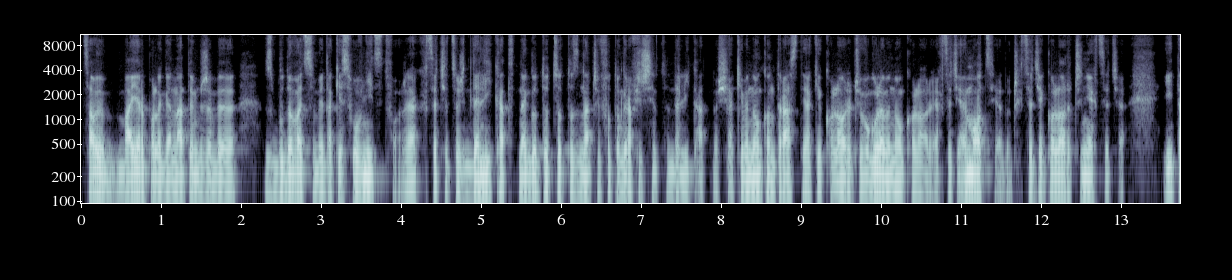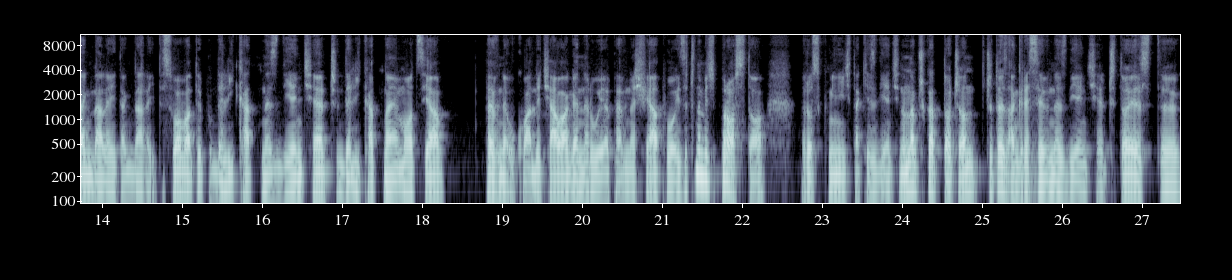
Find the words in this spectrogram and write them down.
cały bajer polega na tym, żeby zbudować sobie takie słownictwo, że jak chcecie coś delikatnego, to co to znaczy fotograficznie ta delikatność, jakie będą kontrasty, jakie kolory, czy w ogóle będą kolory, jak chcecie emocje, to czy chcecie kolory, czy nie chcecie? I tak dalej, i tak dalej. I te słowa typu delikatne zdjęcie, czy delikatna emocja, pewne układy ciała generuje, pewne światło i zaczyna być prosto, rozkminić takie zdjęcie. No na przykład to, czy, on, czy to jest agresywne zdjęcie, czy to jest e,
